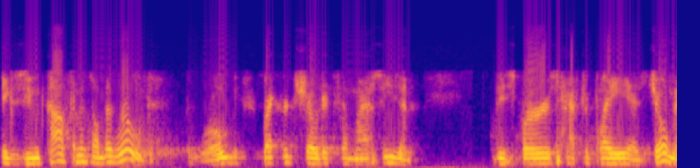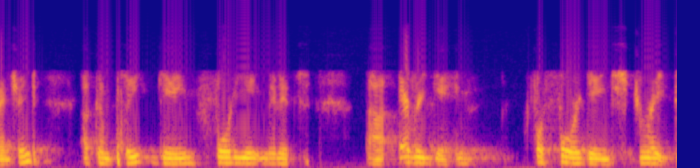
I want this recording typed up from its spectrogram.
exude confidence on the road. The road record showed it from last season. The Spurs have to play, as Joe mentioned, a complete game, 48 minutes uh, every game for four games straight.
